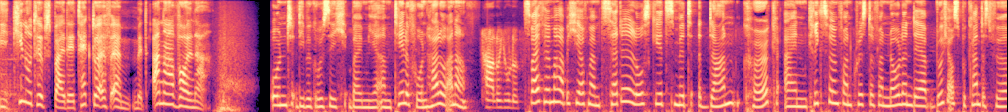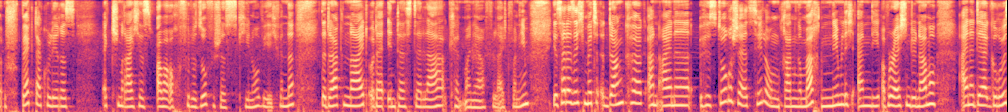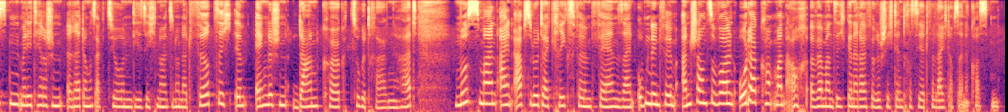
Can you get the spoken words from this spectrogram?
Die Kinotipps bei Detektor FM mit Anna Wollner. Und die begrüße ich bei mir am Telefon. Hallo Anna. Hallo Jule. Zwei Filme habe ich hier auf meinem Zettel. Los geht's mit Dunkirk, ein Kriegsfilm von Christopher Nolan, der durchaus bekannt ist für spektakuläres actionreiches, aber auch philosophisches Kino, wie ich finde. The Dark Knight oder Interstellar kennt man ja vielleicht von ihm. Jetzt hat er sich mit Dunkirk an eine historische Erzählung rangemacht, nämlich an die Operation Dynamo, eine der größten militärischen Rettungsaktionen, die sich 1940 im englischen Dunkirk zugetragen hat. Muss man ein absoluter Kriegsfilm-Fan sein, um den Film anschauen zu wollen? Oder kommt man auch, wenn man sich generell für Geschichte interessiert, vielleicht auf seine Kosten?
